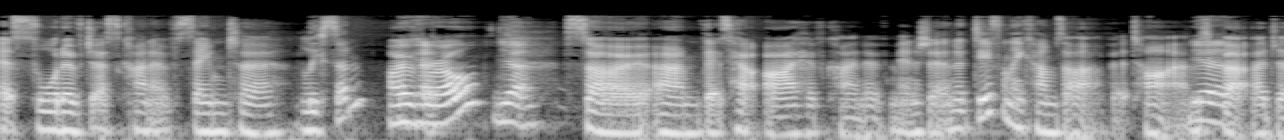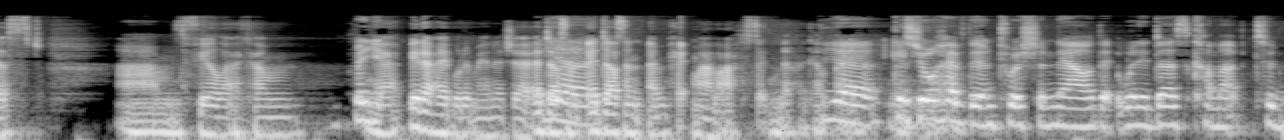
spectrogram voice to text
It sort of just kind of seemed to lessen overall. Yeah. So um, that's how I have kind of managed it, and it definitely comes up at times. Yeah. But I just um, feel like I'm, But yeah, better able to manage it. It doesn't, Yeah. it doesn't impact my life significantly. Yeah, because you'll have the intuition now that when it does come up to, to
